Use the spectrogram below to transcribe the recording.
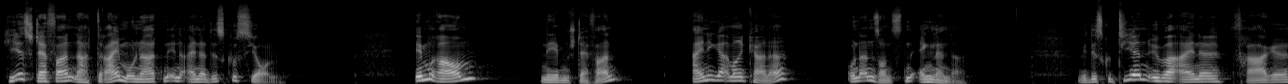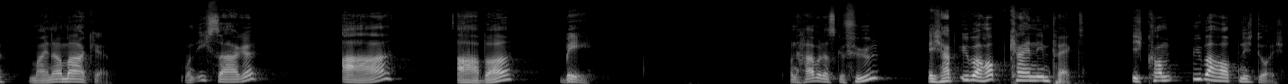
Hier ist Stefan nach drei Monaten in einer Diskussion. Im Raum, neben Stefan, einige Amerikaner und ansonsten Engländer. Wir diskutieren über eine Frage meiner Marke. Und ich sage A, aber B. Und habe das Gefühl, ich habe überhaupt keinen Impact. Ich komme überhaupt nicht durch.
